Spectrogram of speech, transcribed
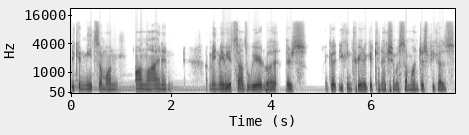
you can meet someone online, and I mean, maybe it sounds weird, but there's a good. You can create a good connection with someone just because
